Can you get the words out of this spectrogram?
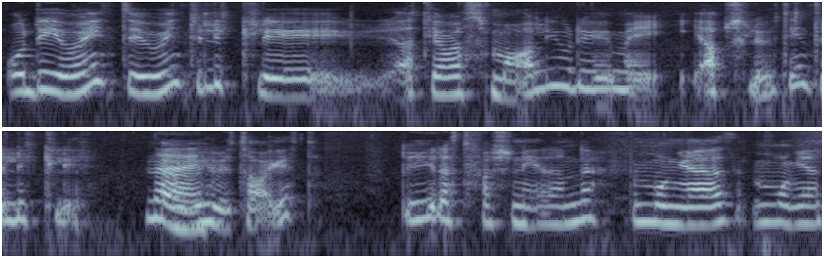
Och det var inte, jag var inte lycklig. Att jag var smal gjorde ju mig absolut inte lycklig. nej. Överhuvudtaget. Det är ju rätt fascinerande. För många, många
